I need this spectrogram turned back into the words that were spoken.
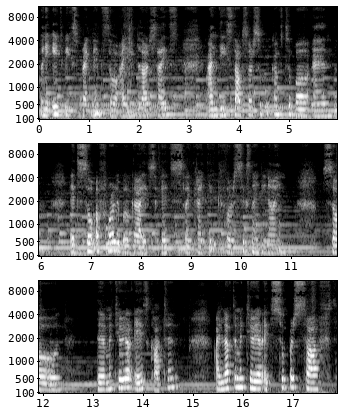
28 weeks pregnant so I need large size. And these tops are super comfortable and it's so affordable guys. It's like i think for 6.99 so the material is cotton. I love the material. It's super soft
